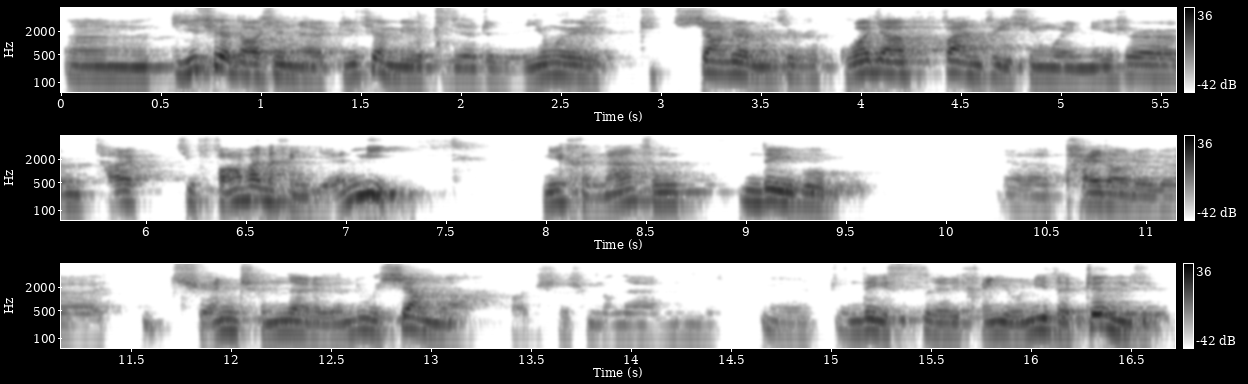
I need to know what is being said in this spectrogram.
嗯，的确到现在的确没有直接证据，因为像这种就是国家犯罪行为，你是他就防范的很严密，你很难从内部呃拍到这个全程的这个录像啊，或者是什么的，嗯，类似很有力的证据。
